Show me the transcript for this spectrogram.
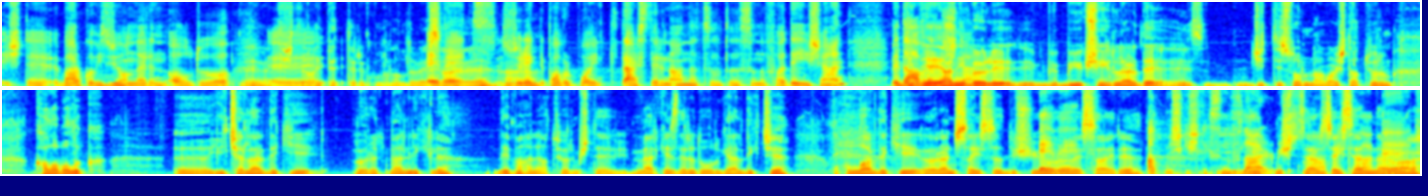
işte barkovizyonların olduğu evet e, işte iPad'lerin kullanıldığı vesaire. Evet Aha. sürekli PowerPoint derslerin anlatıldığı sınıfa değişen ve e davranışlar. Bir de hani böyle büyük şehirlerde e, ciddi sorunlar var işte atıyorum kalabalık e, ilçelerdeki öğretmenlikle değil mi hani atıyorum işte merkezlere doğru geldikçe okullardaki öğrenci sayısı düşüyor evet. vesaire. 60 kişilik sınıflar 70 80'ler var.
